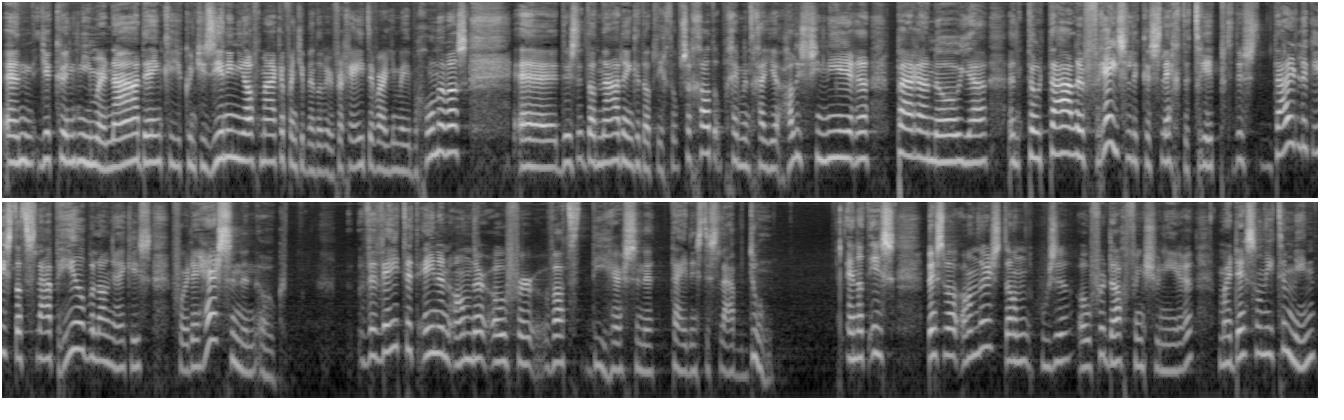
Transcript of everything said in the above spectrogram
En je kunt niet meer nadenken, je kunt je zinnen niet afmaken, want je bent alweer vergeten waar je mee begonnen was. Uh, dus dat nadenken, dat ligt op zijn gat. Op een gegeven moment ga je hallucineren, paranoia, een totale vreselijke slechte trip. Dus duidelijk is dat slaap heel belangrijk is voor de hersenen ook we weten het een en ander over wat die hersenen tijdens de slaap doen. En dat is best wel anders dan hoe ze overdag functioneren, maar desalniettemin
